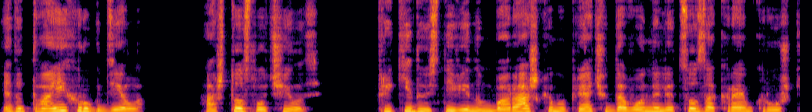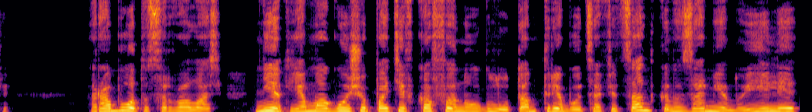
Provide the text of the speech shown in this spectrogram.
«Это твоих рук дело? А что случилось?» Прикидываюсь невинным барашком и прячу довольное лицо за краем кружки. «Работа сорвалась. Нет, я могу еще пойти в кафе на углу, там требуется официантка на замену. Или...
